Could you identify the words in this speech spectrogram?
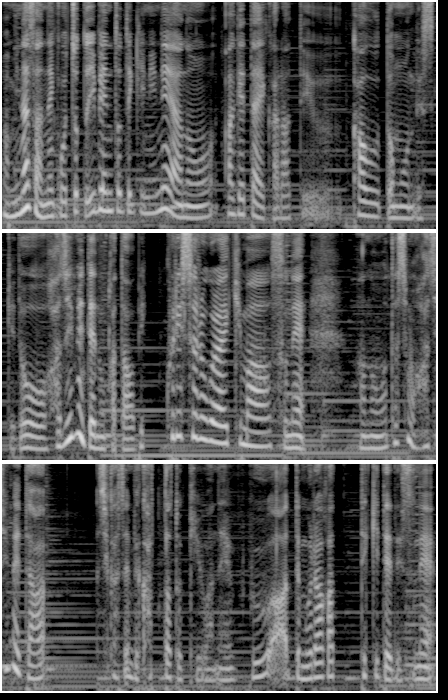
まあ、皆さんねこうちょっとイベント的にねあのあげたいからっていう買うと思うんですけど初めての方はびっくりするぐらい来ますね。あの私も初めて鹿せんべい買った時はねブワーって群がってきてですね。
